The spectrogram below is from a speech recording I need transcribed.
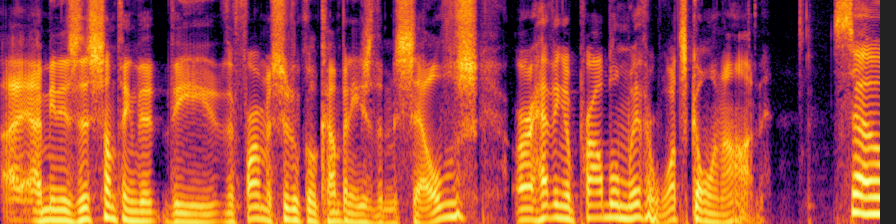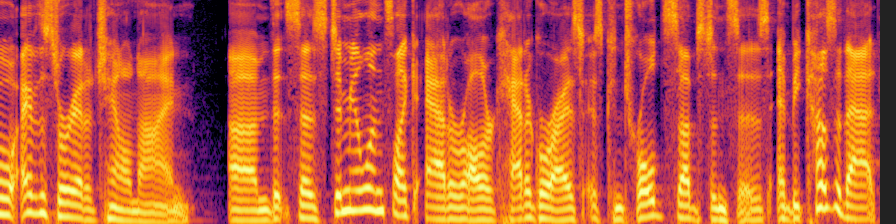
I, mean, is this something that the the pharmaceutical companies themselves are having a problem with, or what's going on? So I have the story out of Channel 9 um, that says stimulants like Adderall are categorized as controlled substances. And because of that,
